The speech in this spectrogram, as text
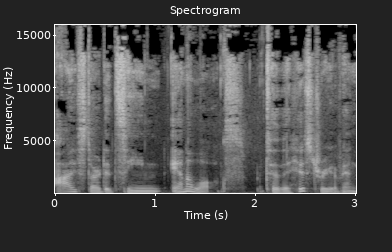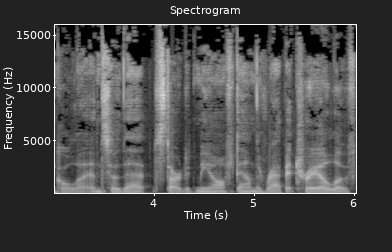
I started seeing analogs to the history of Angola. And so that started me off down the rabbit trail of,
